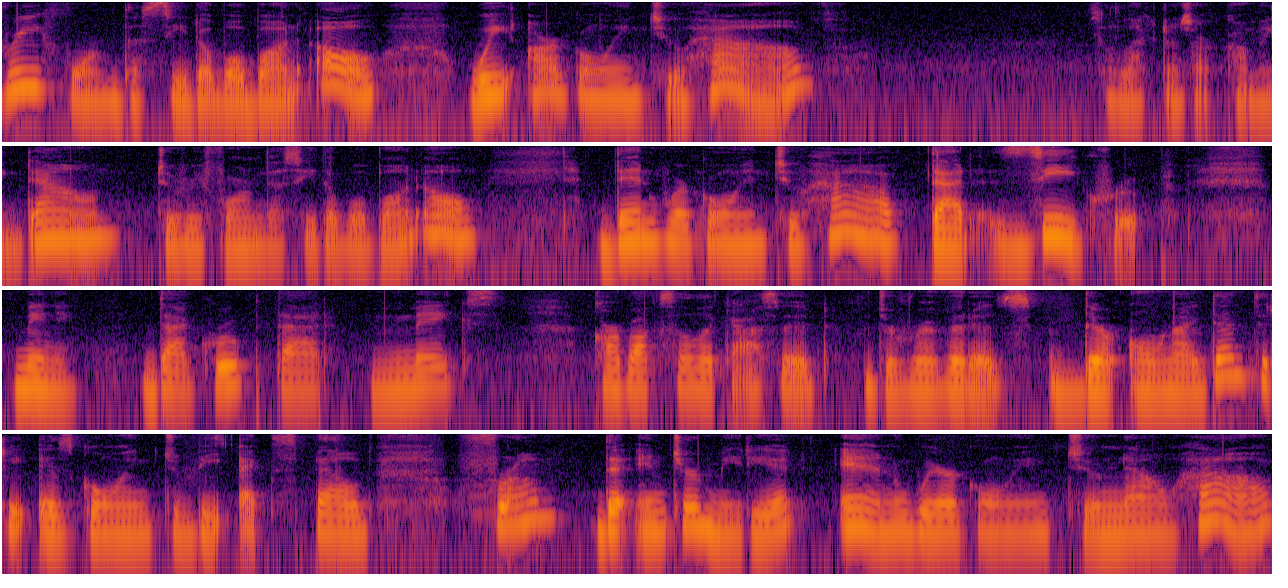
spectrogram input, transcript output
reform the C double bond O, we are going to have, so electrons are coming down to reform the C double bond O, then we're going to have that Z group, meaning that group that makes carboxylic acid derivatives their own identity is going to be expelled from the intermediate and we're going to now have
